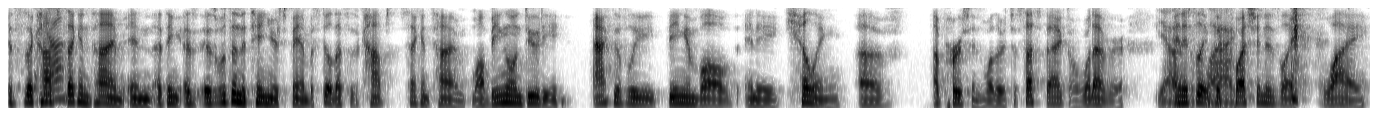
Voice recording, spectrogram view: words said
It's the cop's Yeah. second time, and I think it's, it's within a ten year span, but still, that's the cop's second time while being on duty, actively being involved in a killing of a person, whether it's a suspect or whatever. Yeah, and it's a like the question is like, why?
